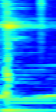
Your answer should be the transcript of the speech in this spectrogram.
you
